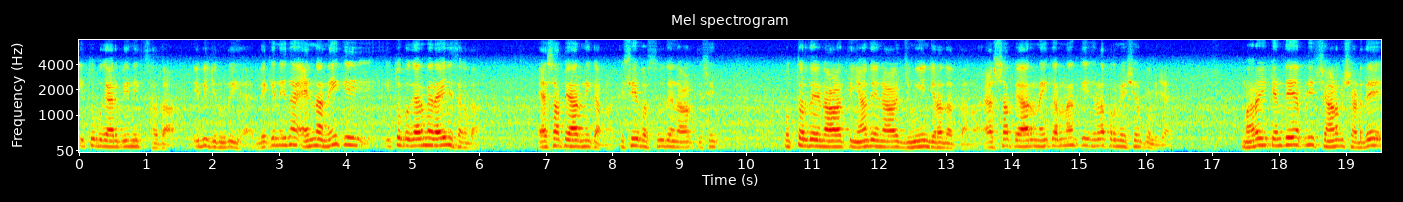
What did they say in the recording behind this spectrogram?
ਇਹ ਤੋਂ ਬਗੈਰ ਵੀ ਨਹੀਂ ਸਰਦਾ, ਇਹ ਵੀ ਜ਼ਰੂਰੀ ਹੈ। ਲੇਕਿਨ ਇਹਦਾ ਇੰਨਾ ਨਹੀਂ ਕਿ ਇਹ ਤੋਂ ਬਗੈਰ ਮੈਂ ਰਹਿ ਹੀ ਨਹੀਂ ਸਕਦਾ। ਐਸਾ ਪਿਆਰ ਨਹੀਂ ਕਰਨਾ। ਕਿਸੇ ਵਸਤੂ ਦੇ ਨਾਲ, ਕਿਸੇ ਪੁੱਤਰ ਦੇ ਨਾਲ, ਧੀਆਂ ਦੇ ਨਾਲ, ਜ਼ਮੀਨ ਜਰਾਦਾਤਾਂ ਨਾਲ। ਐਸਾ ਪਿਆਰ ਨਹੀਂ ਕਰਨਾ ਕਿ ਜਿਹੜਾ ਪਰਮੇਸ਼ਰ ਭੁੱਲ ਜਾਏ। ਮਹਾਰਾਜ ਕਹਿੰਦੇ ਆਪਣੀ ਸਿਆਣਪ ਛੱਡ ਦੇ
